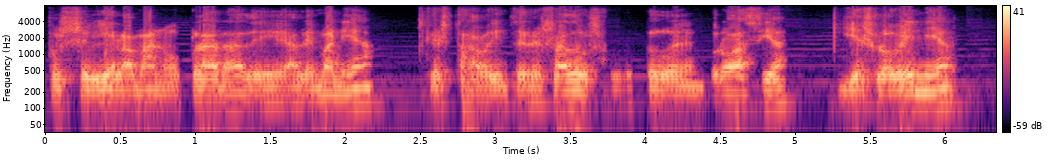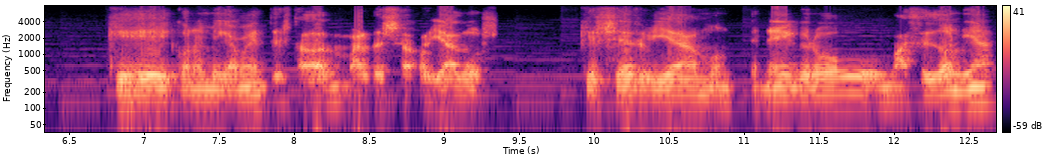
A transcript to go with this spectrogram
pues se vio la mano clara de Alemania, que estaba interesado sobre todo en Croacia y Eslovenia, que económicamente estaban más desarrollados que Serbia, Montenegro o Macedonia.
